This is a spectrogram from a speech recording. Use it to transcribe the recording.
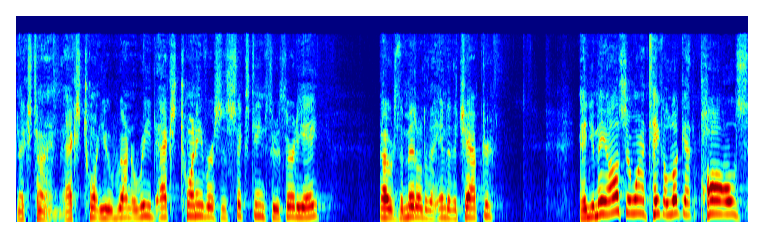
next time. Acts 20, you want to read Acts 20, verses 16 through 38. That was the middle to the end of the chapter. And you may also want to take a look at Paul's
